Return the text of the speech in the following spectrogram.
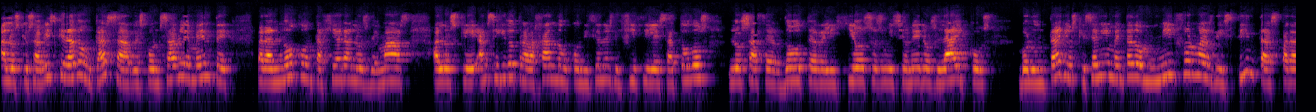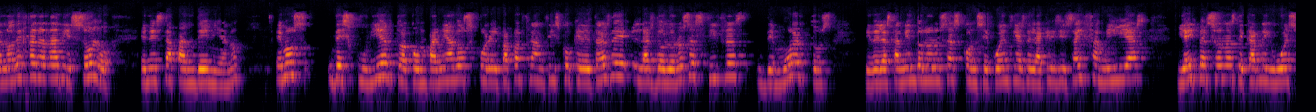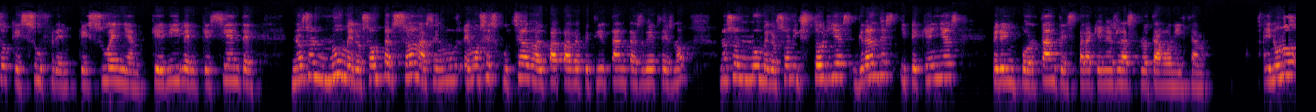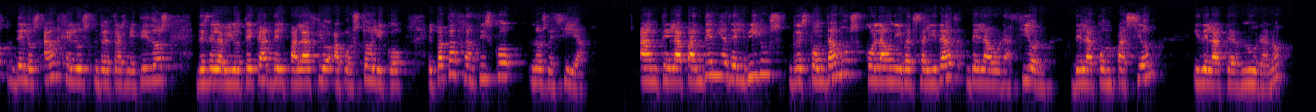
a los que os habéis quedado en casa responsablemente para no contagiar a los demás, a los que han seguido trabajando en condiciones difíciles, a todos los sacerdotes, religiosos, misioneros, laicos, voluntarios que se han inventado mil formas distintas para no dejar a nadie solo en esta pandemia. ¿no? Hemos descubierto, acompañados por el Papa Francisco, que detrás de las dolorosas cifras de muertos y de las también dolorosas consecuencias de la crisis hay familias y hay personas de carne y hueso que sufren, que sueñan, que viven, que sienten. No son números, son personas. Hemos, escuchado al Papa repetir tantas veces, ¿no? No son números, son historias grandes y pequeñas, pero importantes para quienes las protagonizan. En uno de los ángeles retransmitidos desde la biblioteca del Palacio Apostólico, el Papa Francisco nos decía, ante la pandemia del virus respondamos con la universalidad de la oración, de la compasión y de la ternura, ¿no?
